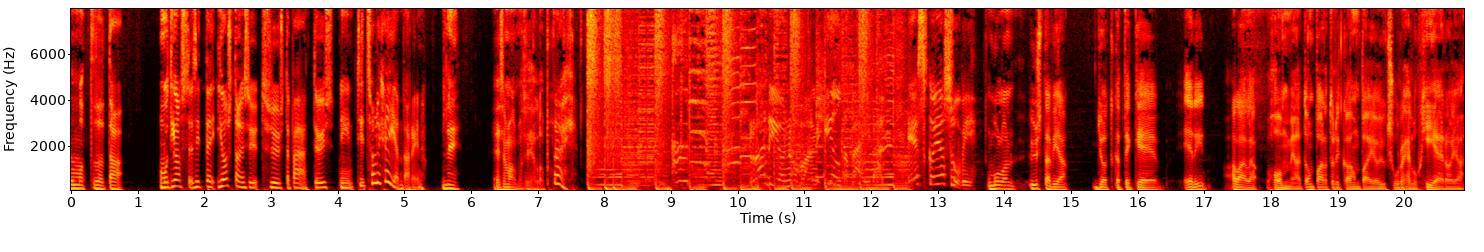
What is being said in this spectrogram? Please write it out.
Mutta tota, mut jos se sitten jostain sy- syystä päättyisi, niin sitten se oli heidän tarina. Niin. Ei se maailma siihen lopu. Ei. Radio Novan iltapäivä. Esko ja Suvi. Mulla on ystäviä, jotka tekee eri alalla hommia. Että on parturikampaa jo yksi urheiluhieroja.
